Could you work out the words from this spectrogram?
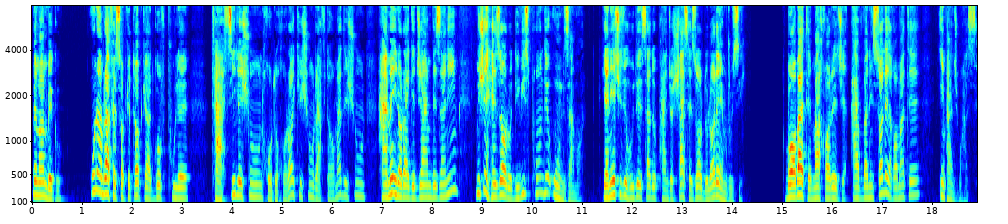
به من بگو. اونم رفت حساب کتاب کرد گفت پول تحصیلشون خورد و خوراکشون رفت آمدشون همه اینا رو اگه جمع بزنیم میشه 1200 پوند اون زمان. یعنی یه چیزی حدود 150 60 هزار دلار امروزی. بابت مخارج اولین سال اقامت این پنج محصل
